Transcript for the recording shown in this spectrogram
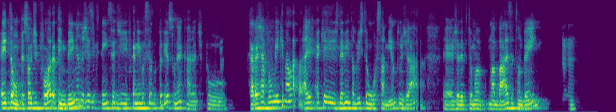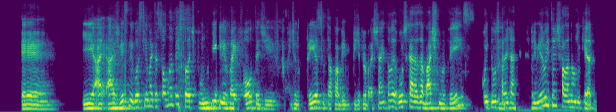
É, Então, o pessoal de fora tem bem menos resistência de ficar negociando preço, né, cara? Tipo, os caras já vão meio que na lata. É é que eles devem talvez ter um orçamento já, é, já deve ter uma, uma base também. Uhum. É, e a- às vezes negocia, mas é só uma vez só. Tipo, não tem aquele vai e volta de ficar pedindo preço, tá, para pedir para baixar. Então, ou os caras abaixam uma vez, ou então os caras já primeiro, ou então eles falam, não, não quero.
